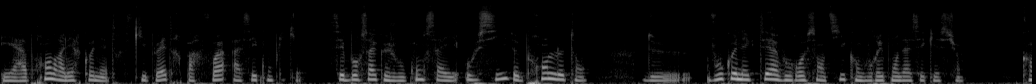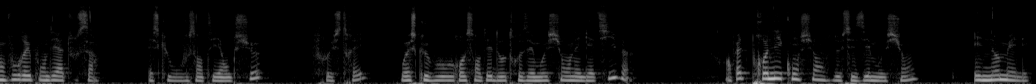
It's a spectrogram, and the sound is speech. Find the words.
et à apprendre à les reconnaître, ce qui peut être parfois assez compliqué. C'est pour ça que je vous conseille aussi de prendre le temps de vous connecter à vos ressentis quand vous répondez à ces questions. Quand vous répondez à tout ça, est-ce que vous vous sentez anxieux, frustré, ou est-ce que vous ressentez d'autres émotions négatives? En fait, prenez conscience de ces émotions et nommez-les.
